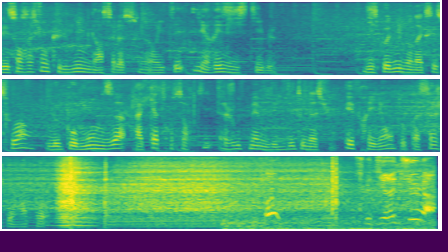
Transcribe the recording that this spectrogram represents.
et les sensations culminent grâce à la sonorité irrésistible. Disponible en accessoire, le pot Monza à 4 sorties ajoute même des détonations effrayantes au passage des rapports. On se fait tirer dessus là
